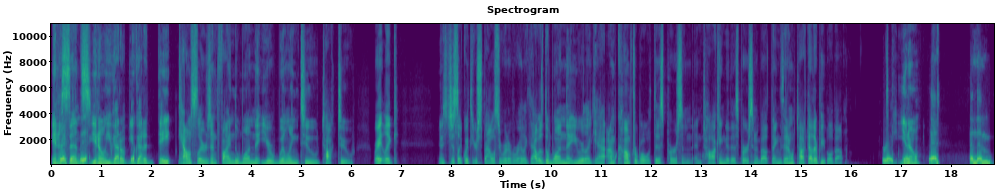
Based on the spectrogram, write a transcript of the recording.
in a sense you know you gotta you gotta date counselors and find the one that you're willing to talk to right? Like and it's just like with your spouse or whatever right? Like that was the one that you were like yeah i'm comfortable with this person and talking to this person about things i don't talk to other people about. Right you And- know? And and them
